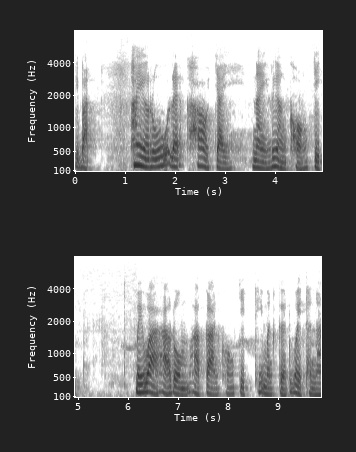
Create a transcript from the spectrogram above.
ฏิบัติ ให้รู้และเข้าใจในเรื่องของจิต ไม่ว่าอารมณ์อาการของจิตที่มันเกิดเวทนา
